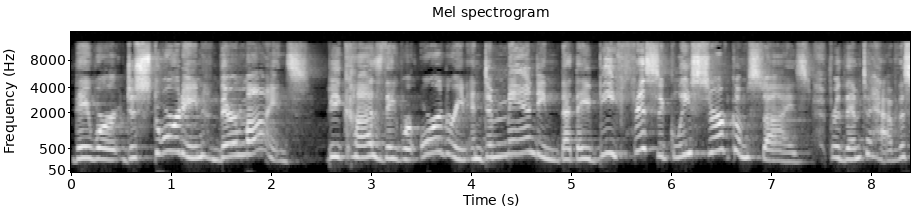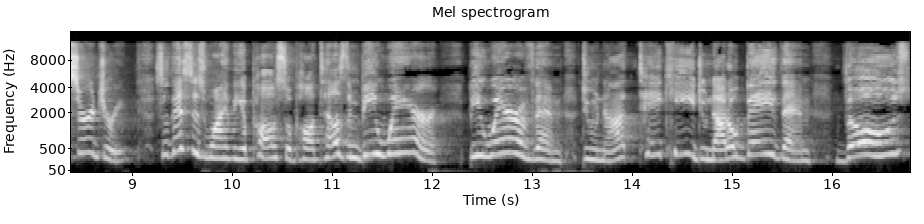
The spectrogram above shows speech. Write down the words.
They were distorting their minds because they were ordering and demanding that they be physically circumcised for them to have the surgery. So this is why the apostle Paul tells them, beware. Beware of them. Do not take heed. Do not obey them. Those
